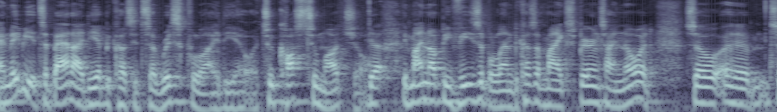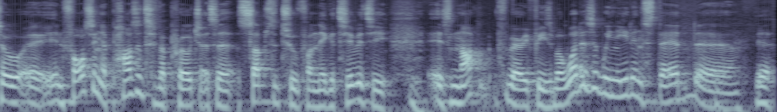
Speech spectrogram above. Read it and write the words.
and maybe it's a bad idea because it's a riskful idea or it costs too much or yeah. it might not be feasible. And because of my experience, I know it. So, um, so uh, enforcing a positive approach as a substitute for negativity mm. is not very feasible. What is it we need instead? Uh? yeah.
